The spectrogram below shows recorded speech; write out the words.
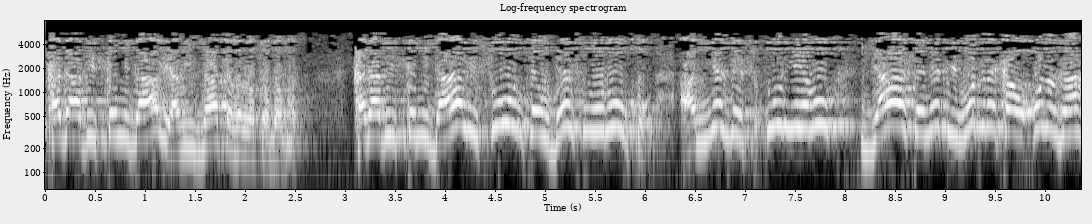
Kada biste mi dali a vi znate vrlo to dobro kada biste mi dali sunce u desnu ruku a mjesec u lijevu ja se ne bih odrekao onoga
